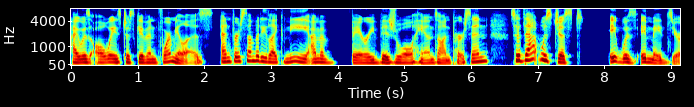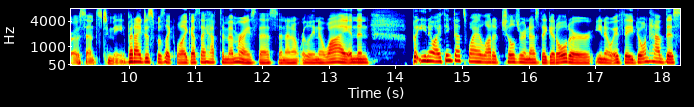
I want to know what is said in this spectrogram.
I was always just given formulas. And for somebody like me, I'm a very visual, hands on person. So that was just, it was, it made zero sense to me. But I just was like, well, I guess I have to memorize this and I don't really know why. And then, but you know, I think that's why a lot of children, as they get older, you know, if they don't have this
